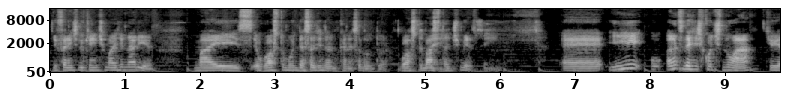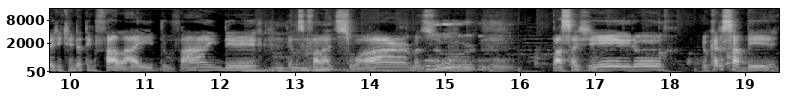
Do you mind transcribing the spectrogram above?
diferente do que a gente imaginaria. Mas eu gosto muito dessa dinâmica nessa doutora. Gosto Também. bastante mesmo. Sim. É, e o- antes da gente continuar, que a gente ainda tem que falar aí do Vinder, temos que falar de Swarm, Azur, Passageiro. Eu quero saber,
